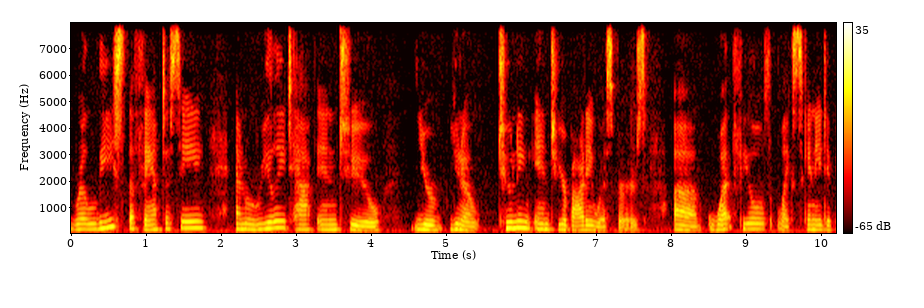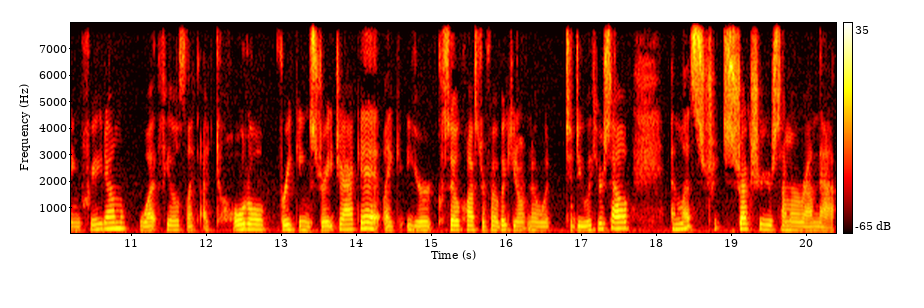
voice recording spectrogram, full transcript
release the fantasy and really tap into your, you know, tuning into your body whispers. of what feels like skinny dipping freedom, what feels like a total freaking straitjacket, like you're so claustrophobic you don't know what to do with yourself. And let's st- structure your summer around that.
